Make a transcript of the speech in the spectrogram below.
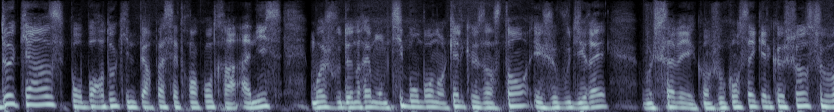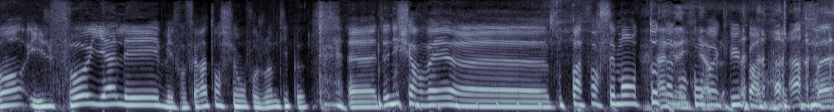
2-15 pour Bordeaux qui ne perd pas cette rencontre à, Nice. Moi, je vous donnerai mon petit bonbon dans quelques instants et je vous dirai, vous le savez, quand je vous conseille quelque chose, souvent, il faut y aller, mais il faut faire attention, il faut jouer un petit peu. Euh, Denis Charvet, euh, pas forcément totalement convaincu par... Bah,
